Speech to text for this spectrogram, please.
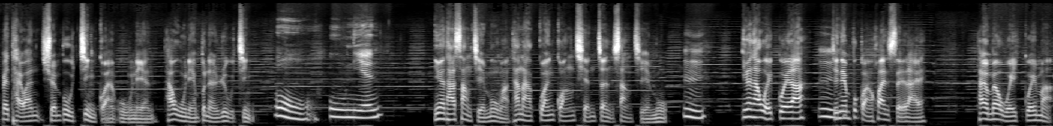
被台湾宣布禁管五年，他五年不能入境。哦，五年，因为他上节目嘛，他拿观光签证上节目，嗯，因为他违规啦，嗯，今天不管换谁来，他有没有违规嘛，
